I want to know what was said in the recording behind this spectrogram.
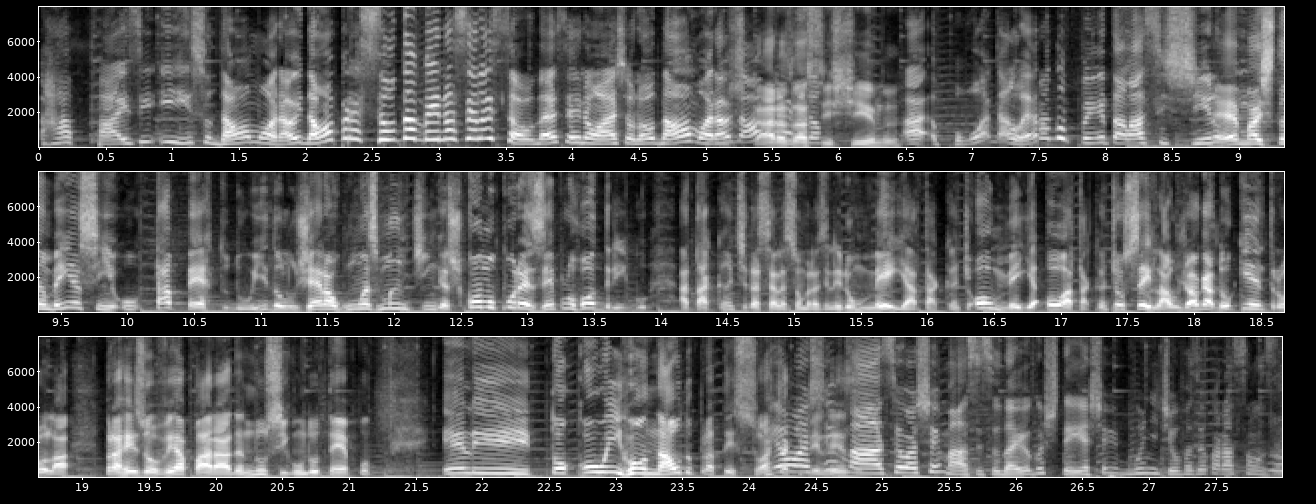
Rapaz, e, e isso dá uma moral e dá uma pressão também na seleção, né? Vocês não acham, não? Dá uma moral e Os dá uma caras pressão. assistindo. Ah, pô, a galera do PEN tá lá assistindo. É, e- mas também assim, o tá perto do ídolo gera algumas mandingas, como por exemplo o Rodrigo, atacante da seleção brasileira, um meia atacante, ou meia, ou atacante, ou sei lá, o jogador que entrou lá pra resolver a parada no segundo tempo. Ele tocou em Ronaldo pra ter sorte, Eu que achei beleza. massa, eu achei massa isso daí, eu gostei, achei bonitinho, vou fazer o coraçãozinho.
